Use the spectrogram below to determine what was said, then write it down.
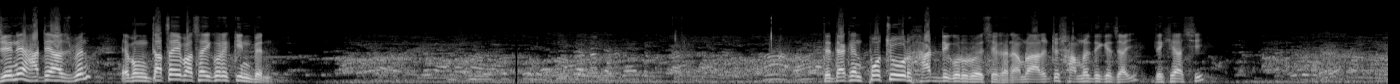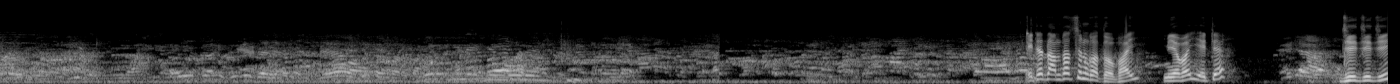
জেনে হাটে আসবেন এবং যাচাই বাছাই করে কিনবেন। তো দেখেন প্রচুর হাড্ডি গরু রয়েছে এখানে। আমরা আরেকটু সামনের দিকে যাই, দেখে আসি। এটা দাম চাচ্ছেন কত ভাই? মিয়া ভাই, এটা? জি জি জি।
